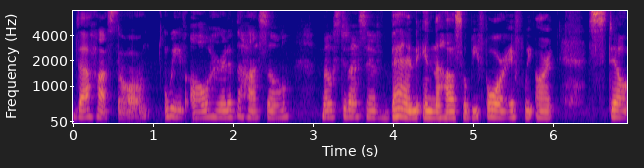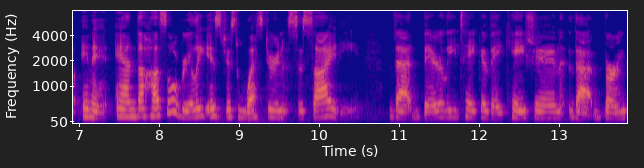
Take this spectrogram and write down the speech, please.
The hustle. We've all heard of the hustle. Most of us have been in the hustle before if we aren't still in it. And the hustle really is just Western society that barely take a vacation, that burnt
